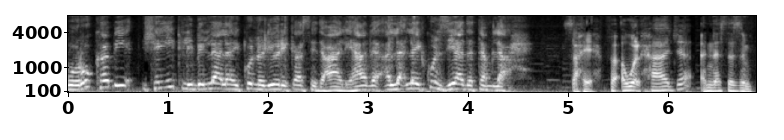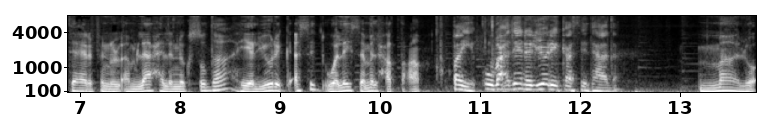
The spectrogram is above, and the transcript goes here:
وركبي شيك لي بالله لا يكون ال uric acid عالي. هذا لا, يكون زيادة أملاح. صحيح. فأول حاجة الناس لازم تعرف إنه الأملاح اللي نقصدها هي ال uric acid وليس ملح الطعام. طيب وبعدين ال uric acid هذا؟ ما له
